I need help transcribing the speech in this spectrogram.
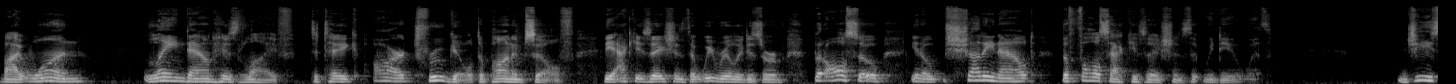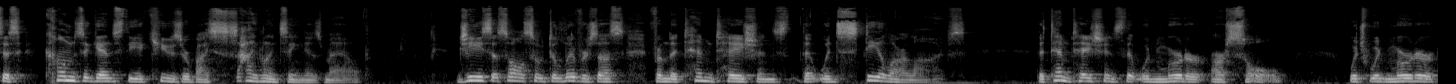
by one laying down his life to take our true guilt upon himself, the accusations that we really deserve, but also, you know, shutting out the false accusations that we deal with. Jesus comes against the accuser by silencing his mouth. Jesus also delivers us from the temptations that would steal our lives, the temptations that would murder our soul, which would murder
